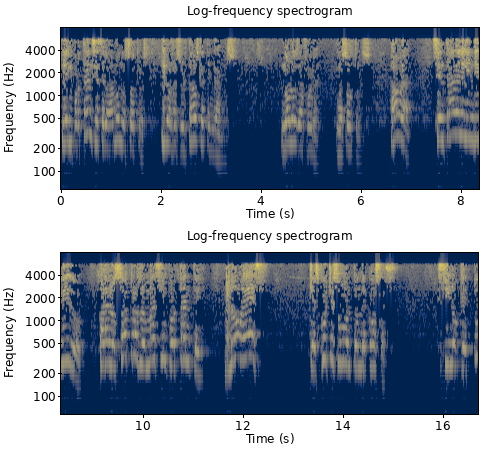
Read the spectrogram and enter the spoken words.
La importancia se la damos nosotros. Y los resultados que tengamos. No los de afuera, nosotros. Ahora, centrada en el individuo. Para nosotros lo más importante no es que escuches un montón de cosas, sino que tú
